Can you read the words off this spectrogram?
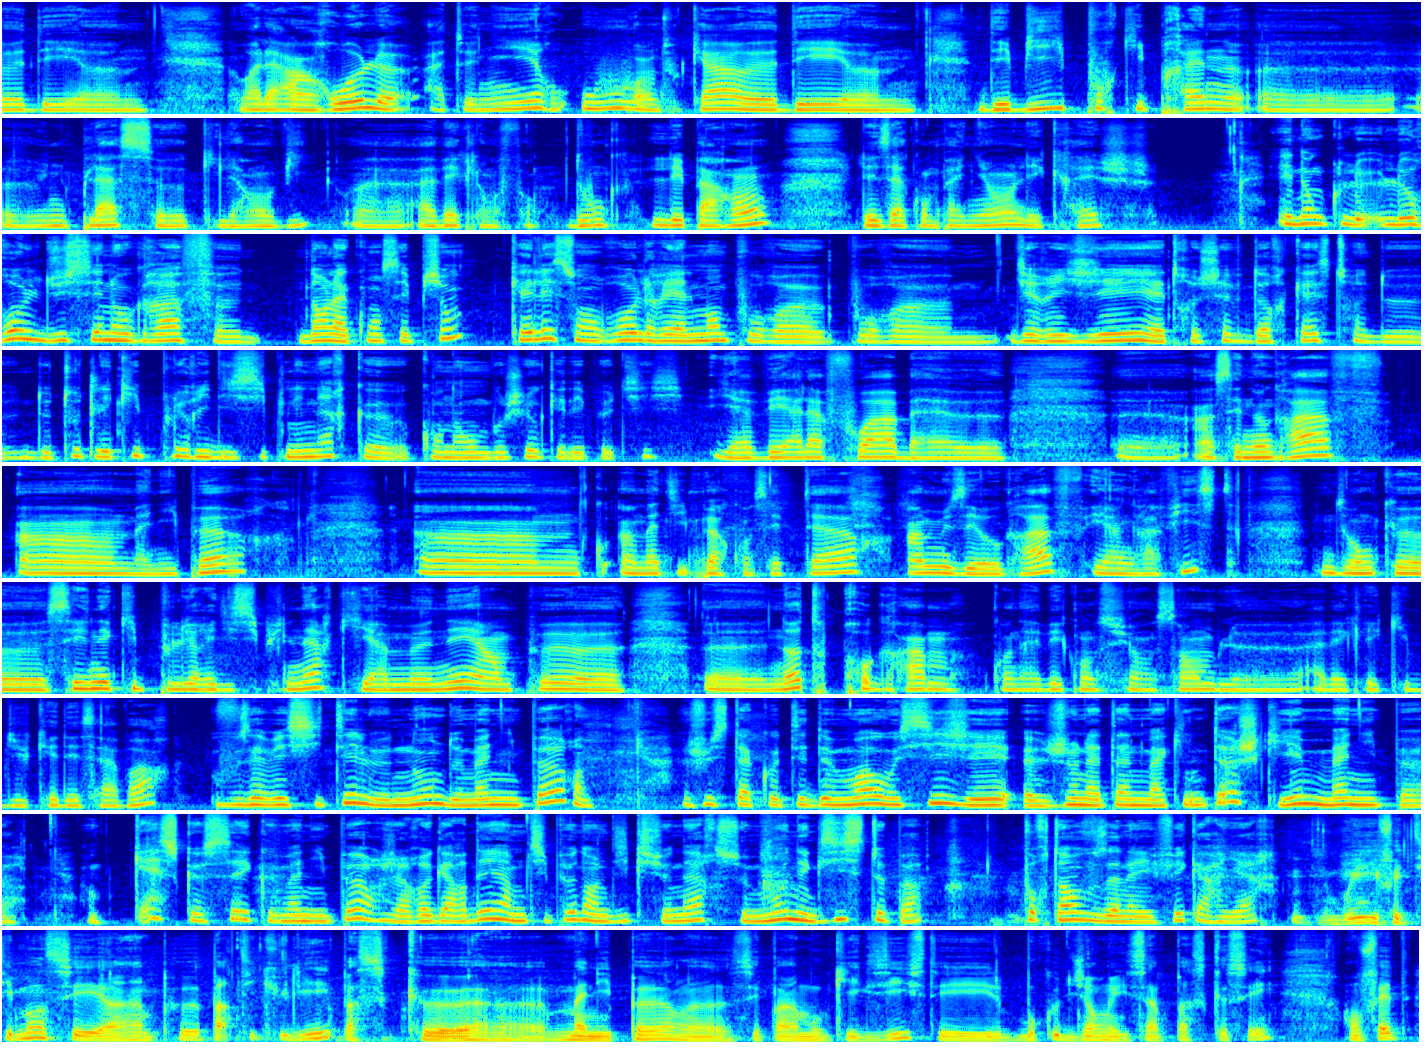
voilà un rôle à tenir ou en tout cas des des billes pour qu'il prenne une place qu'il a envie avec l'enfant. Donc les parents, les accompagnants, les crèches. Et donc le, le rôle du scénographe euh, dans la conception, quel est son rôle réellement pour, euh, euh, diriger, être chef d'orchestre de, toute l'équipe pluridisciplinaire qu'on a embauchée au Quai des Petits? Il y avait à la fois bah, un scénographe, un manipeur, un, un manipeur concepteur, un muséographe et un graphiste. Donc euh, c'est une équipe pluridisciplinaire qui a mené un peu euh, euh, notre programme qu'on avait conçu ensemble avec l'équipe du Quai des Savoirs. Vous avez cité le nom de Manipeur. Juste à côté de moi aussi, j'ai Jonathan McIntosh qui est Manipeur. Qu'est-ce que c'est que Manipeur J'ai regardé un petit peu dans le dictionnaire, ce mot n'existe pas. Pourtant, vous en avez fait carrière. Oui, effectivement, c'est un peu particulier parce que euh, manipeur, euh, c'est pas un mot qui existe et beaucoup de gens ils savent pas ce que c'est. En fait,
